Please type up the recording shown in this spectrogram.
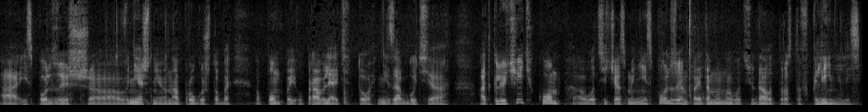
используешь внешнюю напругу, чтобы помпой управлять, то не забудь отключить комп. Вот сейчас мы не используем, поэтому мы вот сюда вот просто вклинились.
